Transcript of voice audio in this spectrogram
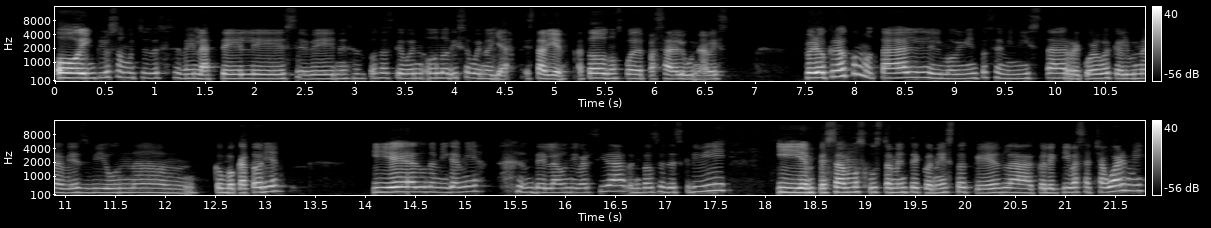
o incluso muchas veces se ve en la tele, se ven esas cosas que bueno, uno dice, bueno, ya, está bien, a todos nos puede pasar alguna vez. Pero creo como tal, el movimiento feminista, recuerdo que alguna vez vi una mm, convocatoria y era de una amiga mía de la universidad, entonces le escribí y empezamos justamente con esto que es la colectiva Sachawarmi.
